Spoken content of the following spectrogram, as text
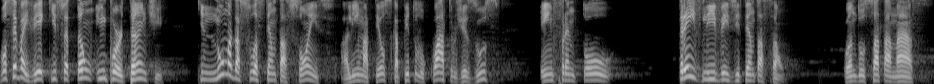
Você vai ver que isso é tão importante que numa das suas tentações, ali em Mateus capítulo 4, Jesus enfrentou três níveis de tentação. Quando Satanás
